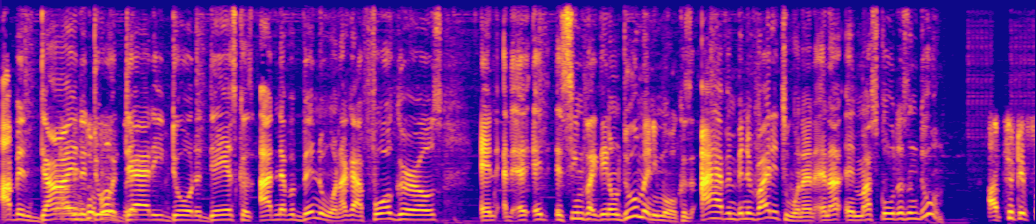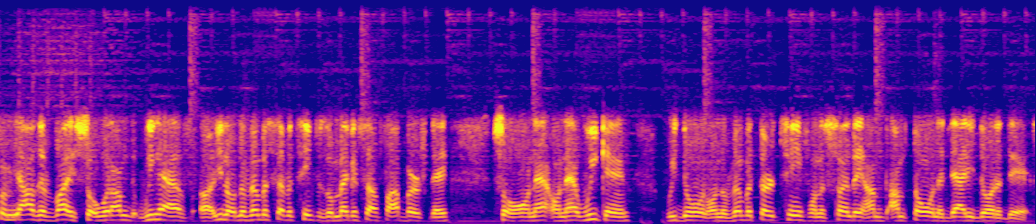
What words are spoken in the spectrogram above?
I've been dying to do a daddy daughter dance because I've never been to one. I got four girls, and it, it, it seems like they don't do them anymore because I haven't been invited to one, and and, I, and my school doesn't do them. I took it from y'all's advice. So what I'm, we have, uh, you know, November 17th is Omega Psi Phi birthday. So on that on that weekend, we doing on November 13th on a Sunday. I'm I'm throwing a daddy daughter dance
